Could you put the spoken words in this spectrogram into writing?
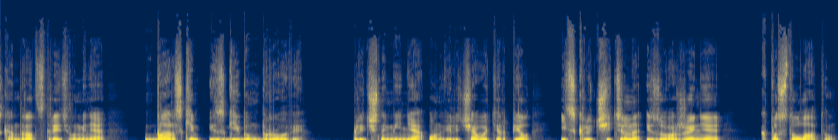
Кондрат встретил меня барским изгибом брови. Лично меня он величаво терпел исключительно из уважения к постулату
